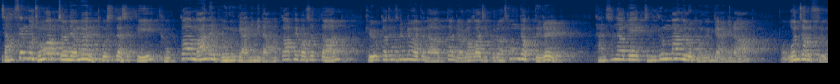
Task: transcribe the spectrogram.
자, 학생부 종합 전형은 보시다시피 교과만을 보는 게 아닙니다. 아까 앞에 보셨던 교육과정 설명할 때 나왔던 여러 가지 그런 성적들을 단순하게 등급만으로 보는 게 아니라 어, 원점수,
